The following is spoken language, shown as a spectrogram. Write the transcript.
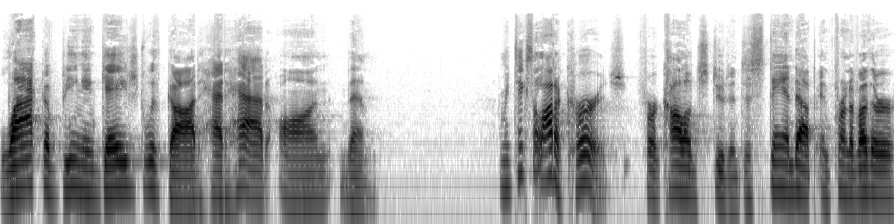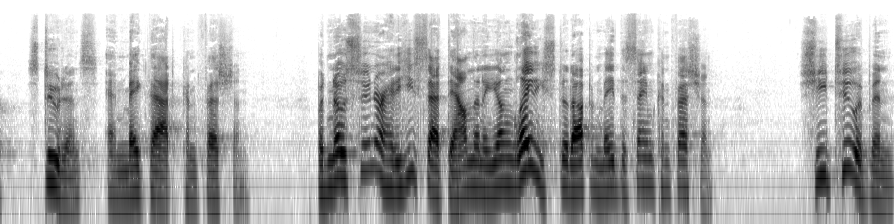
lack of being engaged with God had had on them. I mean, it takes a lot of courage for a college student to stand up in front of other students and make that confession. But no sooner had he sat down than a young lady stood up and made the same confession. She too had been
